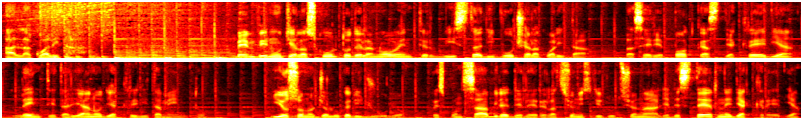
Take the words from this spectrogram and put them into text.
alla qualità. Benvenuti all'ascolto della nuova intervista di Voce alla qualità, la serie podcast di Accredia, l'ente italiano di accreditamento. Io sono Gianluca Di Giulio, responsabile delle relazioni istituzionali ed esterne di Accredia.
